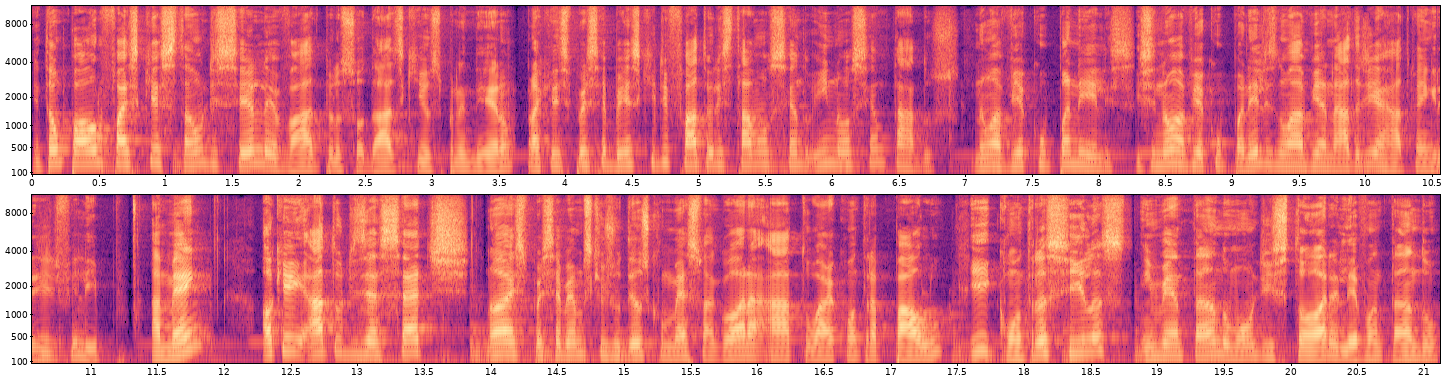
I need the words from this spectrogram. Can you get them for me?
Então Paulo faz questão de ser levado pelos soldados que os prenderam, para que eles percebessem que de fato eles estavam sendo inocentados. Não havia culpa neles. E se não havia culpa neles, não havia nada de errado com a igreja de Filipe. Amém? Ok, ato 17, nós percebemos que os judeus começam agora a atuar contra Paulo e contra Silas, inventando um monte de história, levantando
